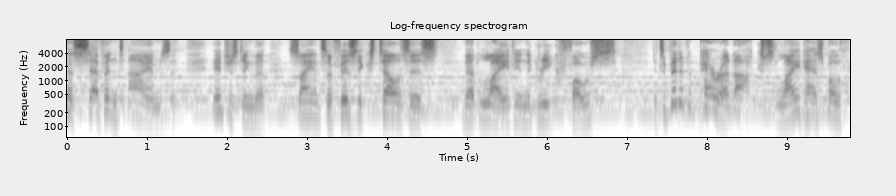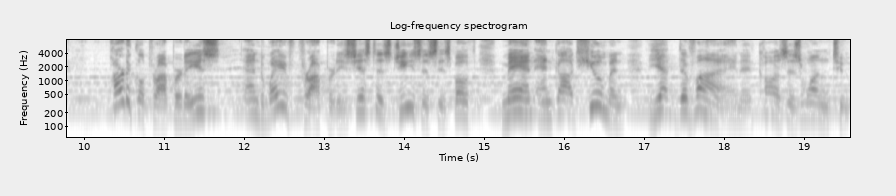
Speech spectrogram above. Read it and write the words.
seven times. Interesting, the science of physics tells us that light in the Greek phos, it's a bit of a paradox. Light has both particle properties and wave properties, just as Jesus is both man and God, human yet divine. It causes one to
